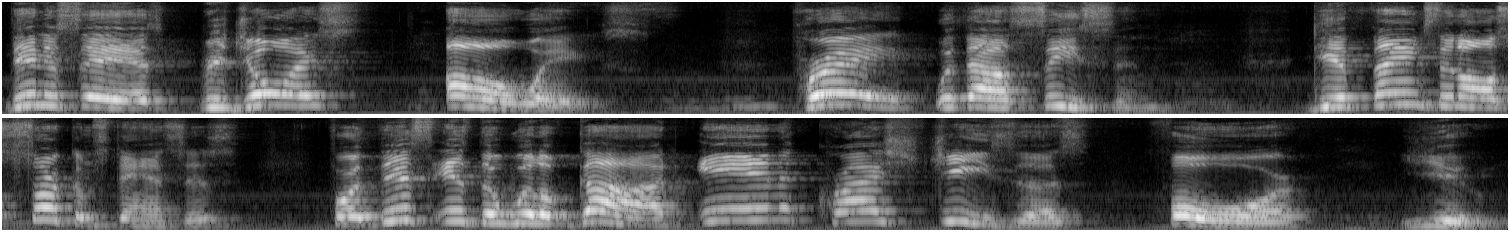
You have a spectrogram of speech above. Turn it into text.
Then it says, Rejoice always, pray without ceasing, give thanks in all circumstances, for this is the will of God in Christ Jesus for you.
